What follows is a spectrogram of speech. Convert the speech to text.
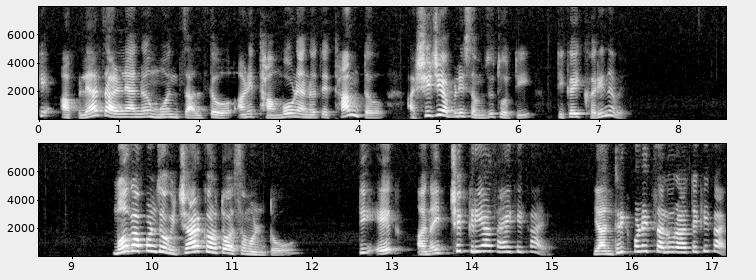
की आपल्या चालण्यानं मन चालतं आणि थांबवण्यानं ते थांबतं अशी जी आपली समजूत होती ती काही खरी नव्हे. मग आपण जो विचार करतो असं म्हणतो ती एक अनैच्छिक क्रियाच आहे की काय? यांत्रिकपणेच चालू राहते की काय?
